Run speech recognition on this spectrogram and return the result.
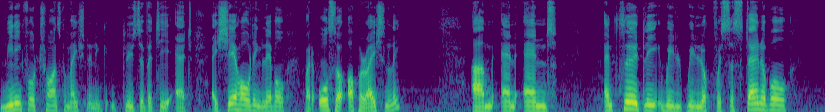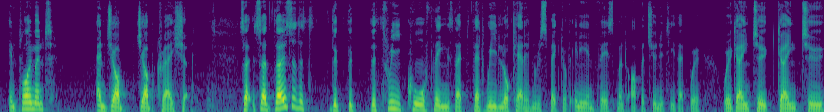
meaningful transformation and in- inclusivity at a shareholding level, but also operationally. Um, and, and, and thirdly, we, we look for sustainable employment and job, job creation. So, so those are the, th- the, the, the three core things that, that we look at in respect of any investment opportunity that we're, we're going, to, going, to,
